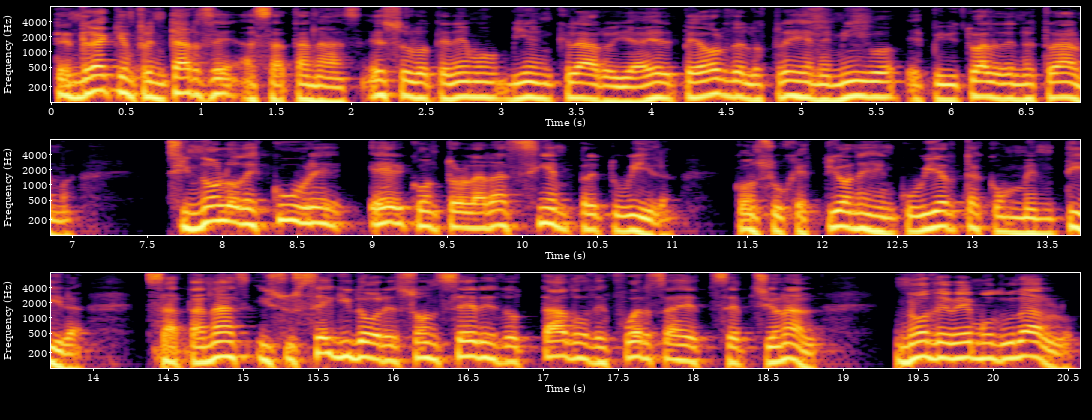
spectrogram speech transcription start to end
tendrá que enfrentarse a Satanás. Eso lo tenemos bien claro ya. Es el peor de los tres enemigos espirituales de nuestra alma. Si no lo descubre, Él controlará siempre tu vida, con sus gestiones encubiertas con mentira. Satanás y sus seguidores son seres dotados de fuerza excepcional. No debemos dudarlo.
